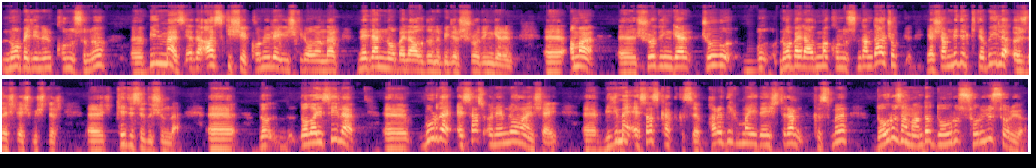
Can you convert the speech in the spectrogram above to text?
Nobel'inin konusunu e, bilmez ya da az kişi konuyla ilişkili olanlar neden Nobel aldığını bilir Schrödinger'in. E, ama e, Schrödinger çoğu bu Nobel alma konusundan daha çok Yaşam Nedir kitabıyla özdeşleşmiştir e, kedisi dışında. E, do, dolayısıyla e, burada esas önemli olan şey e, bilime esas katkısı, paradigmayı değiştiren kısmı doğru zamanda doğru soruyu soruyor.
